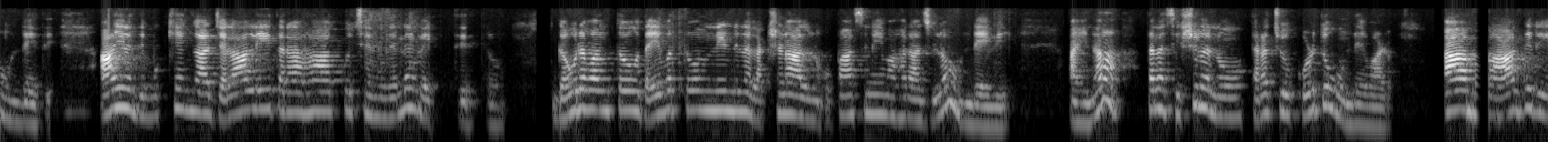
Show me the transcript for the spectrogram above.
ఉండేది. ఆయనది ముఖ్యంగా జలాలి తరహాకు చెందిన వ్యక్తిత్వం. గౌరవంతో దైవత్వం నిండిన లక్షణాలను ఉపాసిని మహారాజులో ఉండేవి. అయినా తన శిష్యులను తరచూ కొడుతూ ఉండేవాడు. ఆ మాదిరి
